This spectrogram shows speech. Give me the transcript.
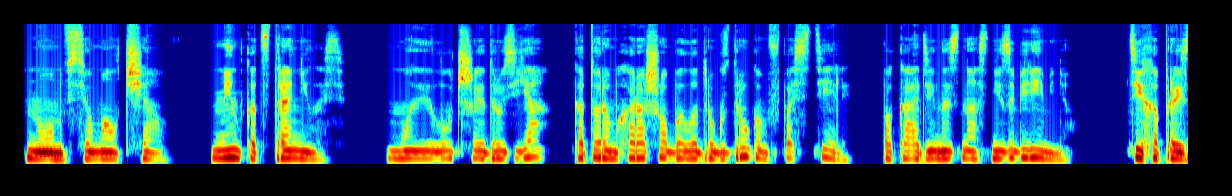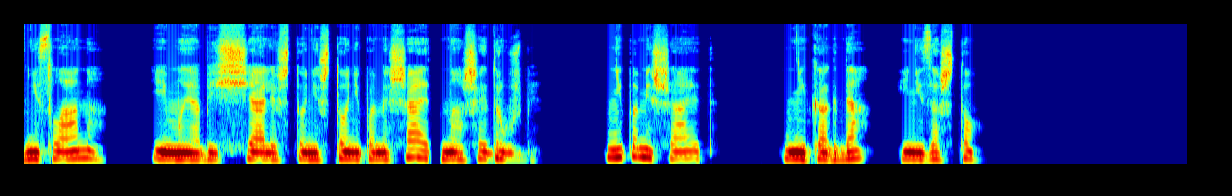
Но он все молчал. Минк отстранилась. Мы лучшие друзья, которым хорошо было друг с другом в постели, пока один из нас не забеременел. Тихо произнесла она. И мы обещали, что ничто не помешает нашей дружбе. Не помешает. Никогда и ни за что.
